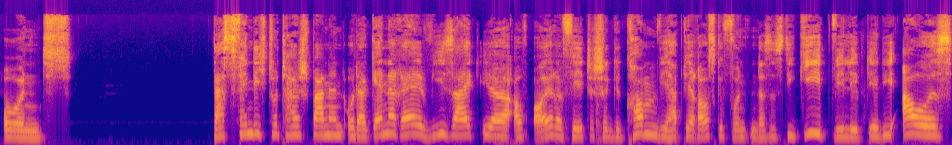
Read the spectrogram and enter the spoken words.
und Das fände ich total spannend. Oder generell, wie seid ihr auf eure Fetische gekommen? Wie habt ihr herausgefunden, dass es die gibt? Wie lebt ihr die aus?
